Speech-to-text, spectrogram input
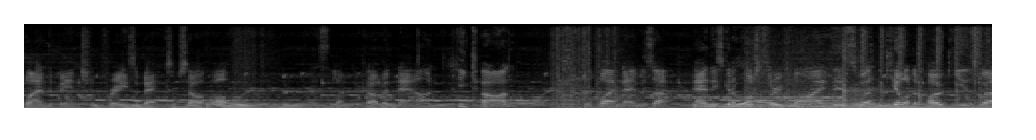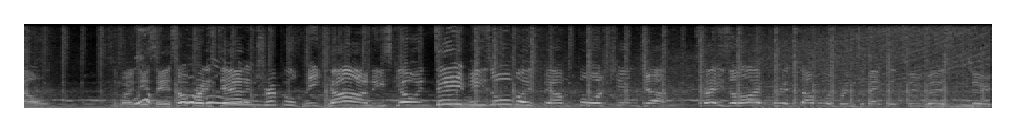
playing the bench and Freezer backs himself off. Has the luck to cover now. He can't. We'll find Namers up. And he's going to push through, find his well, kill on the pokey as well. So both SS operators down and triple Pecan. He's going deep. He's almost found four. Shinja stays alive for a double and brings it back to two versus two.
